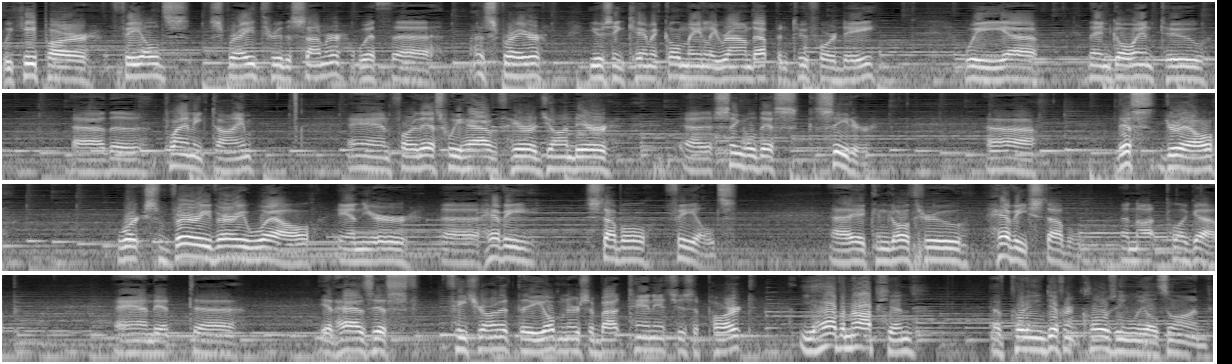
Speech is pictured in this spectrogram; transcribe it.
We keep our fields sprayed through the summer with uh, a sprayer using chemical, mainly Roundup and 2,4-D. We uh, then go into uh, the planting time and for this we have here a John Deere uh, single disc seeder. Uh, this drill works very, very well in your uh, heavy stubble fields. Uh, it can go through heavy stubble and not plug up. And it, uh, it has this feature on it, the opener's about 10 inches apart. You have an option of putting different closing wheels on.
